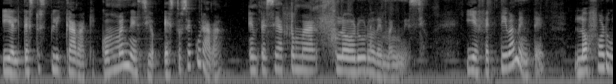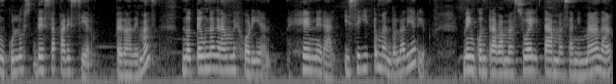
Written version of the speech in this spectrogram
y el texto explicaba que con magnesio esto se curaba, empecé a tomar cloruro de magnesio. Y efectivamente los forúnculos desaparecieron, pero además noté una gran mejoría y seguí tomándolo a diario. Me encontraba más suelta, más animada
